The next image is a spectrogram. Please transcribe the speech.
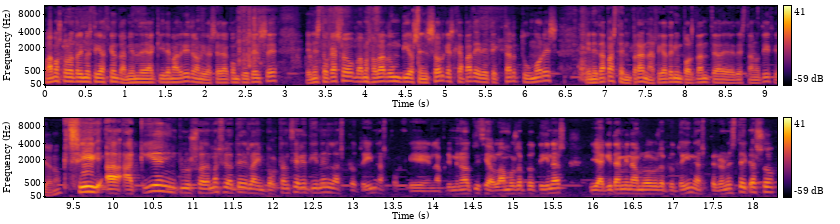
Vamos con otra investigación también de aquí de Madrid, de la Universidad Complutense. En este caso vamos a hablar de un biosensor que es capaz de detectar tumores en etapas tempranas. Fíjate lo importante de, esta noticia, ¿no? Sí, aquí incluso además fíjate la importancia que tienen las proteínas, porque en la primera noticia hablamos de proteínas y aquí también hablamos de proteínas, pero en este caso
